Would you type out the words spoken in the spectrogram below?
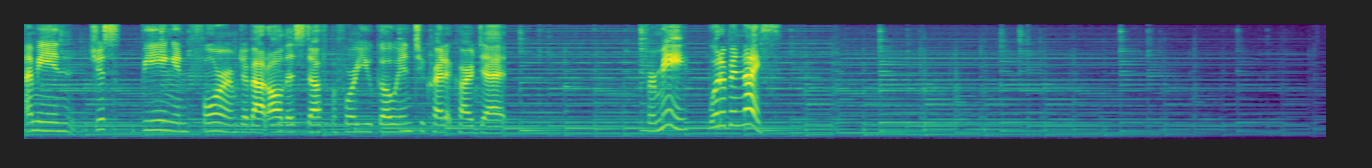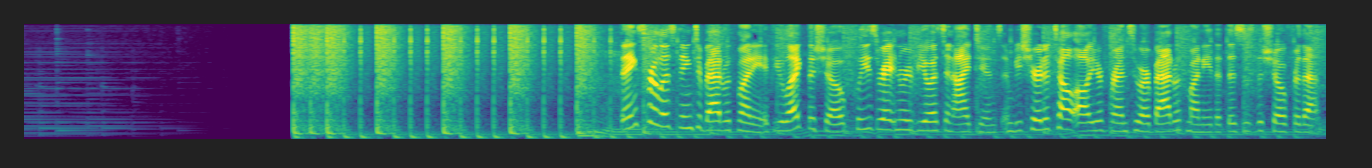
I mean, just being informed about all this stuff before you go into credit card debt, for me, would have been nice. Thanks for listening to Bad with Money. If you like the show, please rate and review us in iTunes and be sure to tell all your friends who are bad with money that this is the show for them.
